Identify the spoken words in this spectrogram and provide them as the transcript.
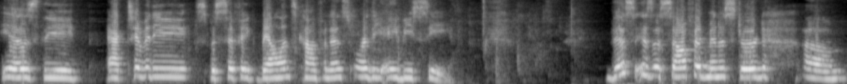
is the activity specific balance confidence or the ABC. This is a self administered um,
